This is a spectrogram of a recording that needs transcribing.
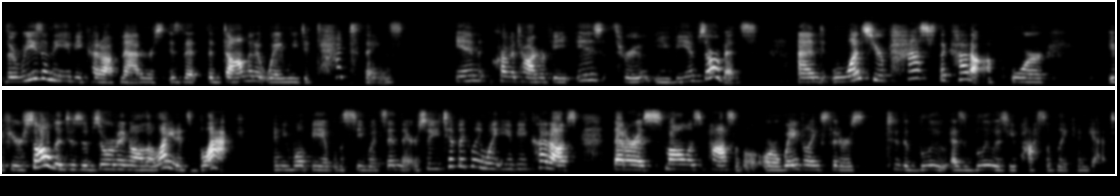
The reason the UV cutoff matters is that the dominant way we detect things in chromatography is through UV absorbance. And once you're past the cutoff, or if your solvent is absorbing all the light, it's black and you won't be able to see what's in there. So you typically want UV cutoffs that are as small as possible or wavelengths that are to the blue, as blue as you possibly can get.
